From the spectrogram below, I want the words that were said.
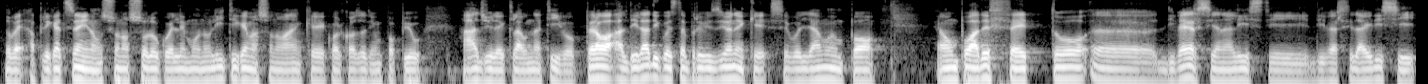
dove applicazioni non sono solo quelle monolitiche, ma sono anche qualcosa di un po' più agile e cloud nativo. Però al di là di questa previsione che se vogliamo è un po', è un po ad effetto, eh, diversi analisti, diversi da IDC,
